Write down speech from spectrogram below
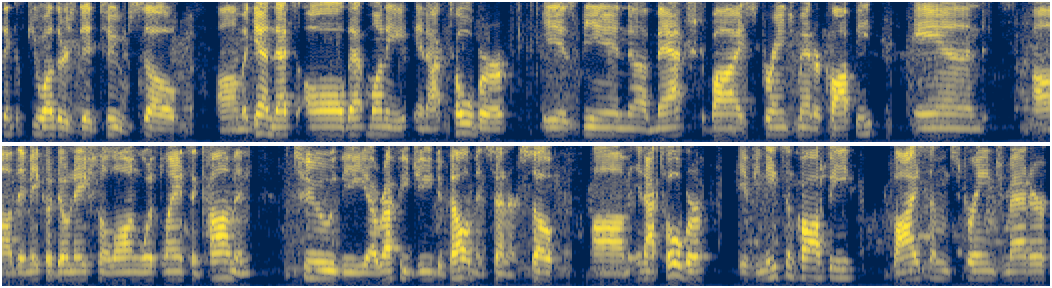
think a few others did too. So, um, again, that's all that money in October is being uh, matched by Strange Matter Coffee. And uh, they make a donation along with Lansing Common to the uh, Refugee Development Center. So, um, in October, if you need some coffee, buy some Strange Matter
